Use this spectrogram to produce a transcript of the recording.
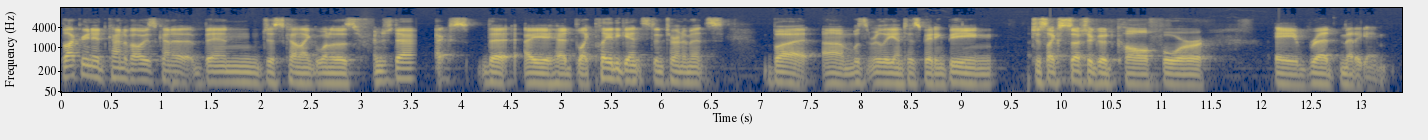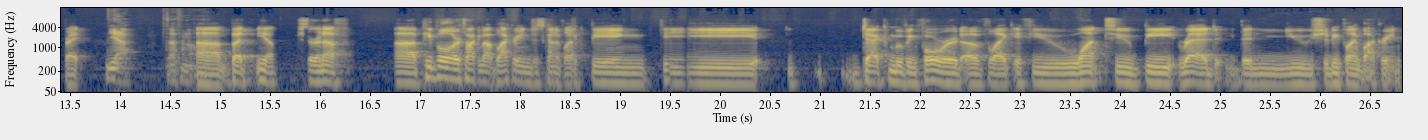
Black Green had kind of always kind of been just kind of like one of those fringe decks that I had like played against in tournaments, but um, wasn't really anticipating being just like such a good call for a red metagame, right? Yeah, definitely. Uh, but you know, sure enough, uh, people are talking about black green just kind of like being the deck moving forward of like if you want to beat red, then you should be playing black green.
